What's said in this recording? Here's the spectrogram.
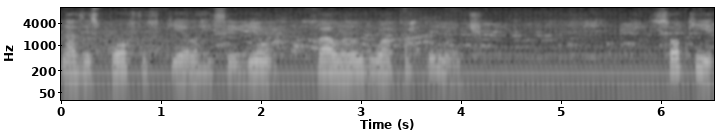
nas respostas que ela recebeu falando a cartomante. Só que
